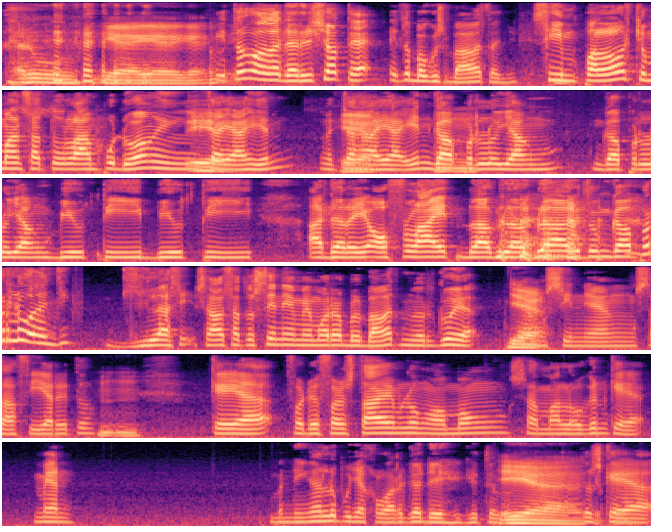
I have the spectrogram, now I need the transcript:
Aduh, iya iya iya. Itu kalau dari shot ya, itu bagus banget aja. Simple, cuman satu lampu doang yang Iya. ngecahayain, ngecahayain, nggak Hmm. perlu yang nggak perlu yang beauty beauty ada ray of light bla bla bla gitu nggak perlu anjing gila sih salah satu scene yang memorable banget menurut gue ya Iya. yang scene yang Xavier itu Mm-mm. kayak for the first time lu ngomong sama Logan kayak man mendingan lu punya keluarga deh gitu loh Iya. terus gitu. kayak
